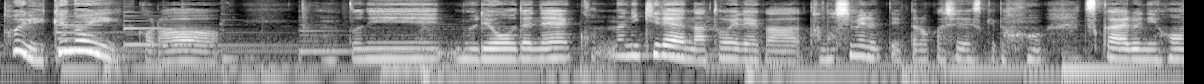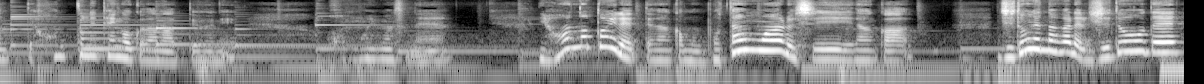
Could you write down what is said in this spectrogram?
トイレ行けないから本当に無料でねこんなに綺麗なトイレが楽しめるって言ったらおかしいですけど使える日本って本当に天国だなっていうふうに思いますね。日本のトイレってなんかもうボタンもあるしなんか自動で流れる自動で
